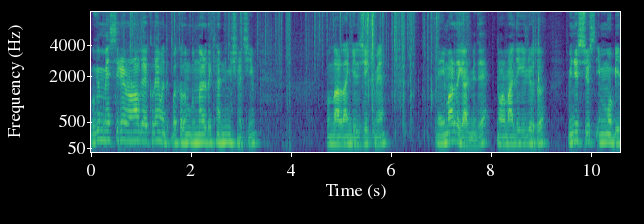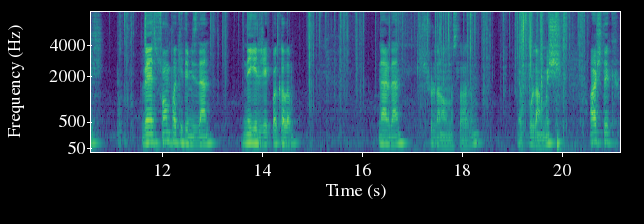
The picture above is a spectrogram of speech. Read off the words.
Bugün Messi ile Ronaldo yakalayamadık. Bakalım bunları da kendim için açayım. Bunlardan gelecek mi? Neymar da gelmedi. Normalde geliyordu. Vinicius Immobile ve son paketimizden ne gelecek bakalım. Nereden? Şuradan olması lazım. Yok buradanmış. Açtık.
